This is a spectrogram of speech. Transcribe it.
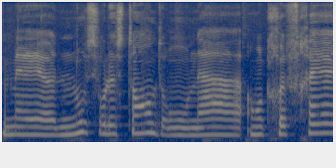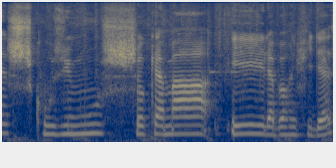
Mais euh, nous, sur le stand, on a Encre fraîche, Cousu Mouche, Chocama et Labor et Fides.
